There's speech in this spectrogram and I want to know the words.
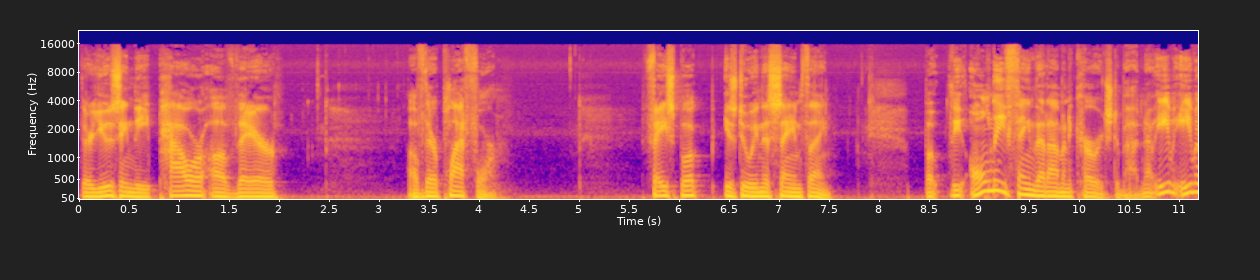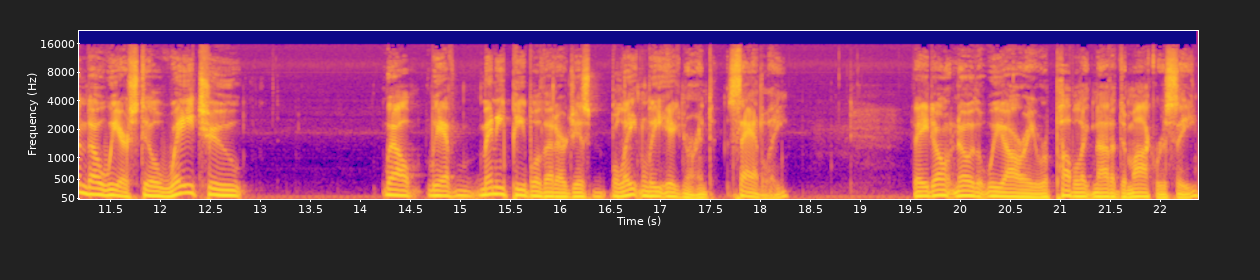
They're using the power of their of their platform. Facebook is doing the same thing. But the only thing that I'm encouraged about now, even, even though we are still way too well, we have many people that are just blatantly ignorant, sadly they don't know that we are a republic, not a democracy.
